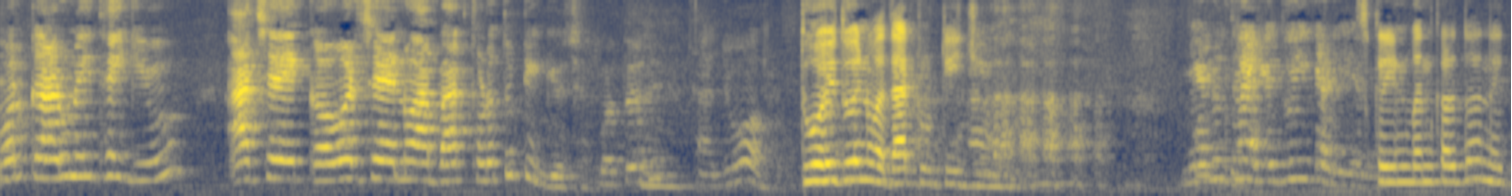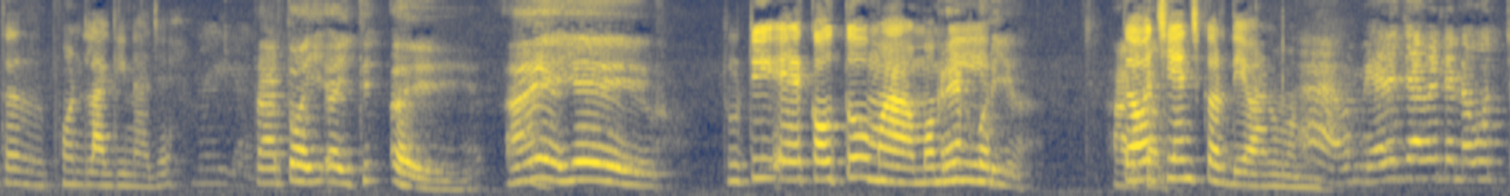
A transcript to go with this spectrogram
કવર કાળું નહીં થઈ ગયું. આ છે કવર છે એનો આ ભાગ થોડો તૂટી ગયો છે. જુઓ. ધોઈ ધોઈને વધારે તૂટી ગયું. મેલું થાય એટલે ધોઈ કાઢીએ. સ્ક્રીન બંધ કરી દો નહીતર ફોન લાગી ના જાય. તાર તો અહીં- અહીંથી આય એ તૂટી એ કહું તો મા- મમ્મી. તો હવે ચેન્જ કરી દેવાનું મમ્મી. હા હવે મેરેજ આવે એટલે નવો જ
